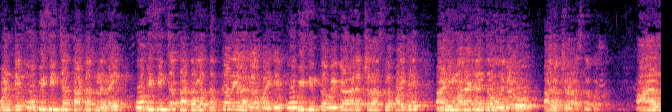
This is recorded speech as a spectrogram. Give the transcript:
पण ते ओबीसीच्या ताटातनं नाही. ओबीसीच्या ताटाला धक्का नाही लागला पाहिजे. ओबीसीचं वेगळं आरक्षण असलं पाहिजे आणि मराठ्यांचं वेगळं आरक्षण असलं पाहिजे. आज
